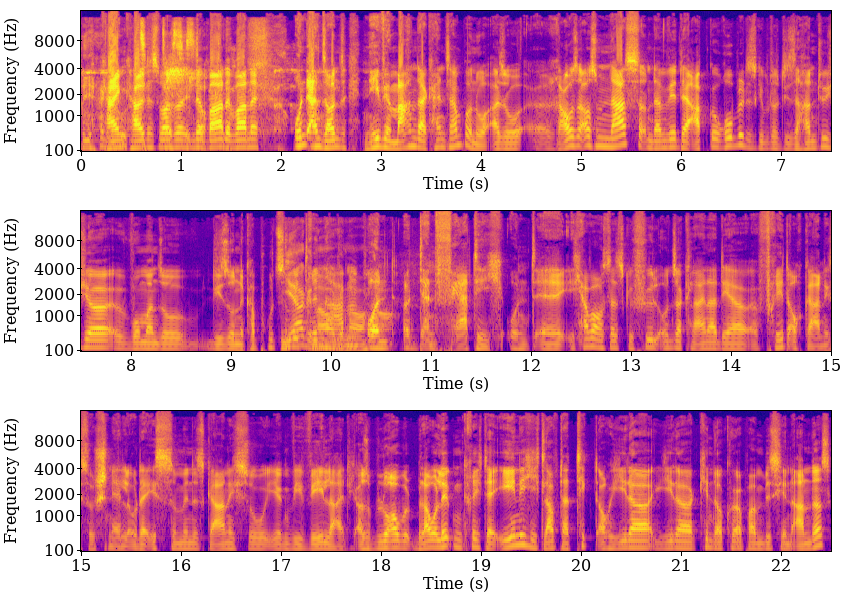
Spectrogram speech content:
ja kein gut, kaltes Wasser in der Badewanne. Und ansonsten, nee, wir machen da kein Zampano. Also äh, raus aus dem Nass und dann wird der abgerubbelt. Es gibt doch diese Handtücher, wo man so, die so eine Kapuze ja, mit drin genau, haben. Genau. Und, und, dann fertig. Und äh, ich habe auch das Gefühl, unser Kleiner, der friert auch gar nicht so schnell oder ist zumindest gar nicht so irgendwie wehleidig. Also blaue, blaue Lippen kriegt er eh nicht. Ich glaube, da tickt auch jeder, jeder Kinderkörper ein bisschen anders.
